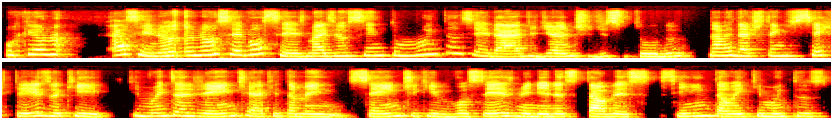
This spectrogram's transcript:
Porque eu Assim, eu não sei vocês, mas eu sinto muita ansiedade diante disso tudo. Na verdade, tenho certeza que, que muita gente aqui também sente, que vocês, meninas, talvez sintam, e que muitos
